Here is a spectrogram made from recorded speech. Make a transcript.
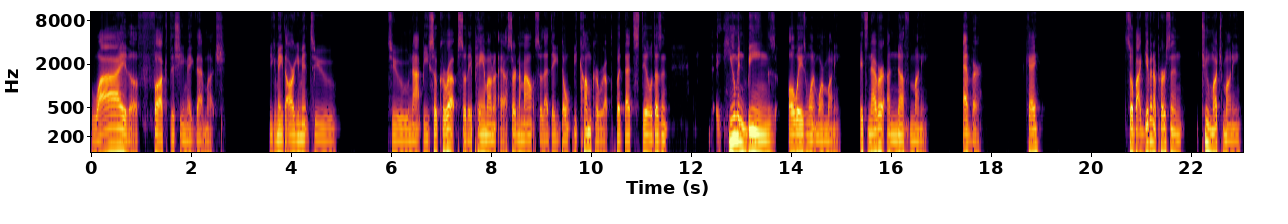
Why the fuck does she make that much? You can make the argument to to not be so corrupt, so they pay them on a certain amount so that they don't become corrupt. But that still doesn't eh, human beings always want more money. It's never enough money, ever. Okay. So by giving a person too much money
